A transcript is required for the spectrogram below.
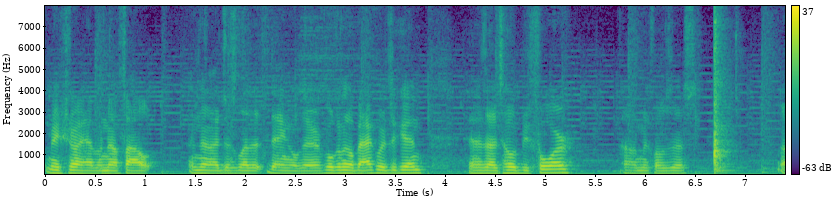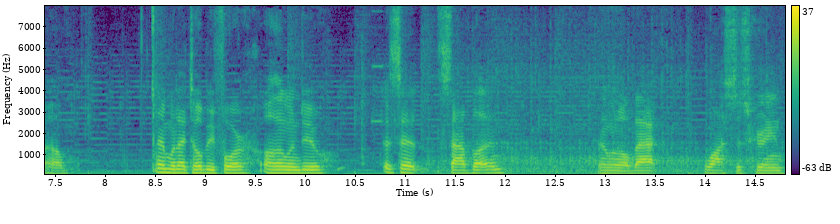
make sure I have enough out, and then I just let it dangle there. If we're gonna go backwards again, and as I told before, uh, let me close this. Um, and when I told before, all I'm gonna do is hit the stop button, then we'll go back, watch the screen,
